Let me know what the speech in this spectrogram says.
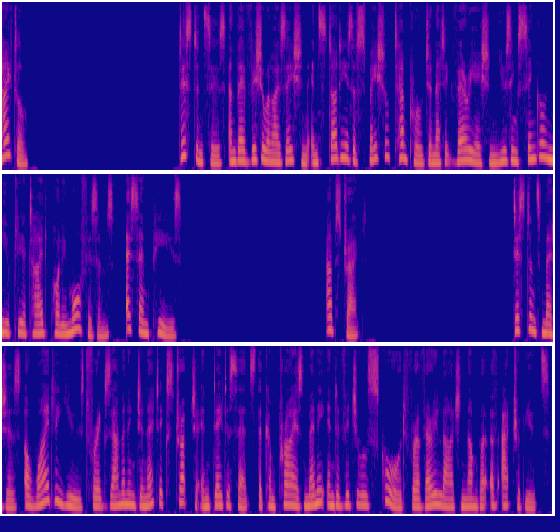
Title Distances and their visualization in studies of spatial temporal genetic variation using single nucleotide polymorphisms, SNPs. Abstract Distance measures are widely used for examining genetic structure in datasets that comprise many individuals scored for a very large number of attributes.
